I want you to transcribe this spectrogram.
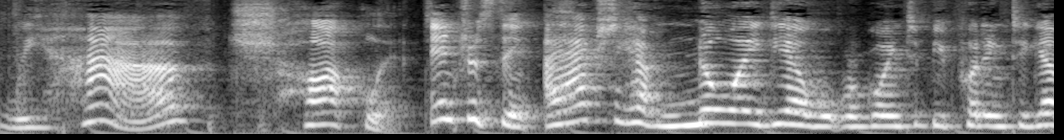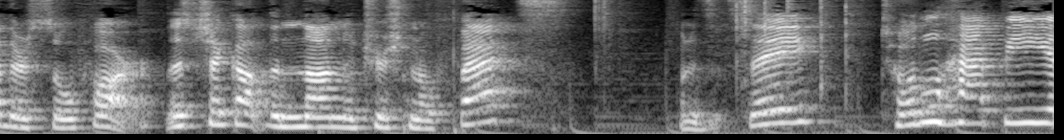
We have chocolate. Interesting. I actually have no idea what we're going to be putting together so far. Let's check out the non-nutritional facts. What does it say? Total happy,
